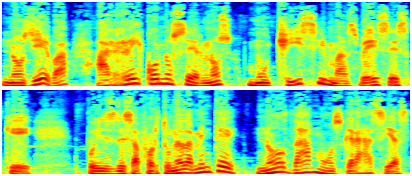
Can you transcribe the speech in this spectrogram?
nos lleva a reconocernos muchísimas veces que pues desafortunadamente no damos gracias,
